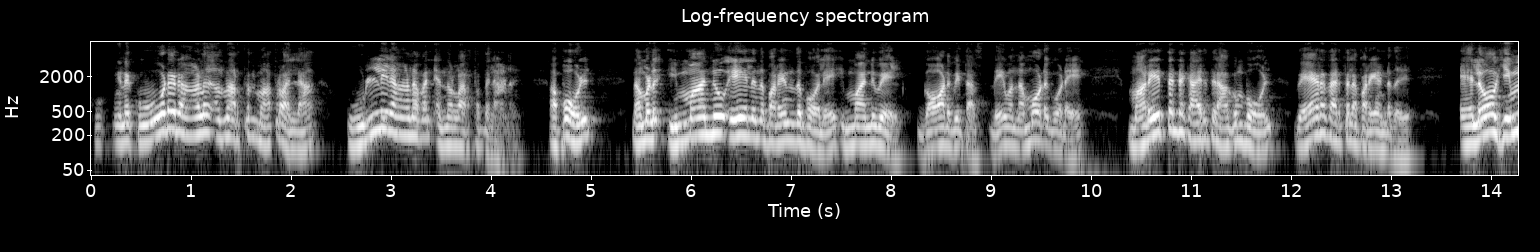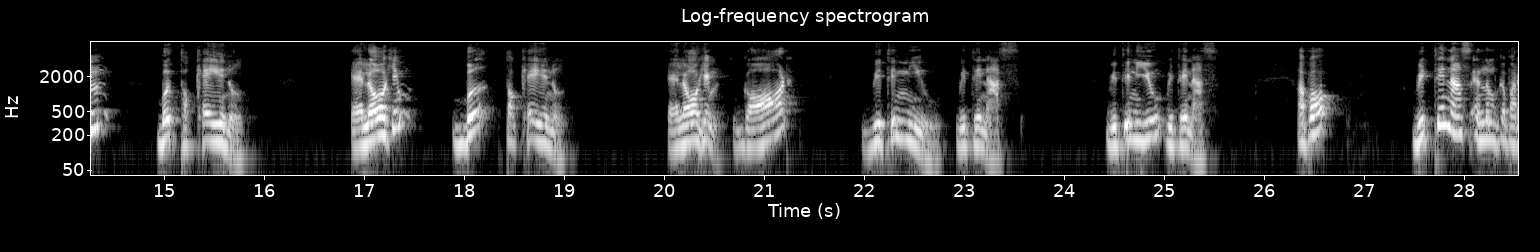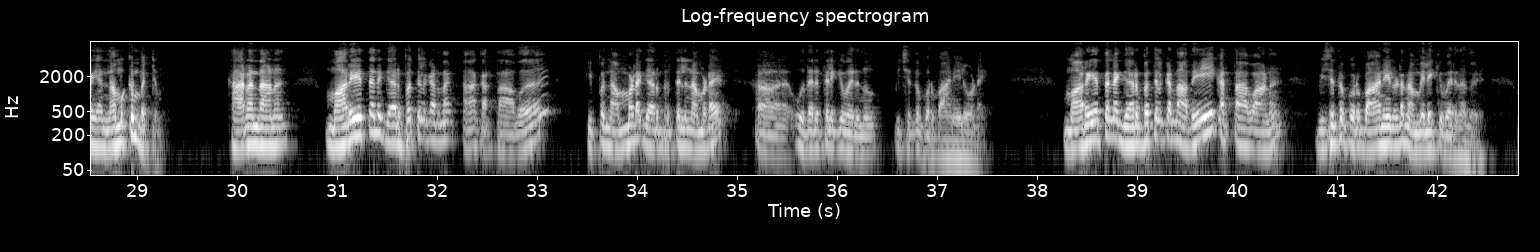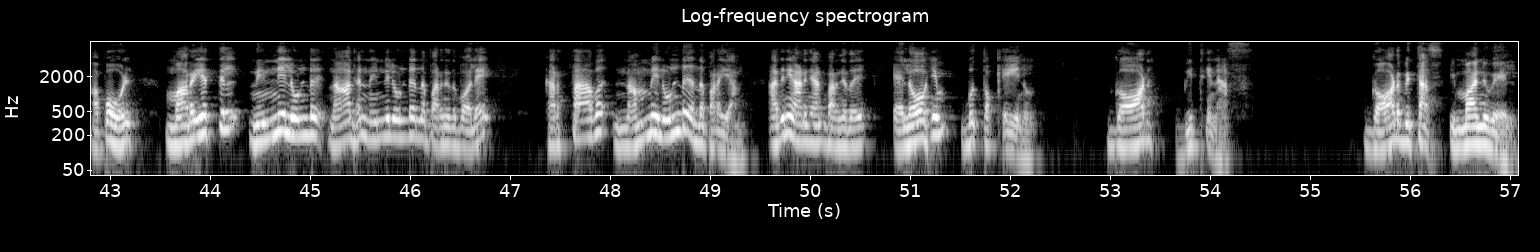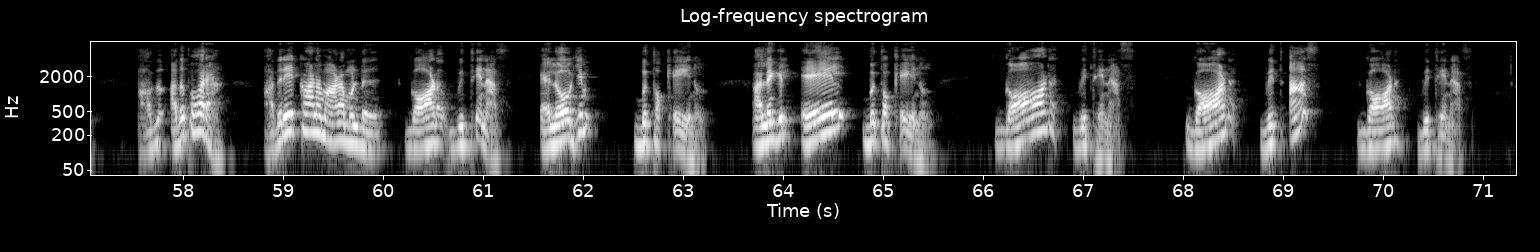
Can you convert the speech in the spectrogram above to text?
ഇങ്ങനെ കൂടെ ഒരാൾ എന്ന അർത്ഥത്തിൽ മാത്രമല്ല ഉള്ളിലാണവൻ എന്നുള്ള അർത്ഥത്തിലാണ്. അപ്പോൾ നമ്മൾ ഇമ്മാനുവേൽ എന്ന് പറയുന്നത് പോലെ ഇമ്മാനുവേൽ ഗോഡ് വിത്ത് അസ് ദൈവം നമ്മോട് കൂടെ മറിയത്തിന്റെ കാര്യത്തിലാകുമ്പോൾ വേറെ തരത്തിലാണ് പറയേണ്ടത്. എലോഹിം ബ് തൊക്കെയിനു. എലോഹിം ബ് തൊക്കെയിനു. Elohim God within you within us within you within us അപ്പോൾ വിത്തിൻ അസ് എന്ന് നമുക്ക് പറയാൻ നമുക്കും പറ്റും. കാരണം എന്താണ് മറിയത്തിന്റെ ഗർഭത്തിൽ കിടന്ന ആ കർത്താവ് ഇപ്പം നമ്മുടെ ഗർഭത്തിൽ നമ്മുടെ ഉദരത്തിലേക്ക് വരുന്നു വിശുദ്ധ കുർബാനയിലൂടെ. മറിയത്തിന്റെ ഗർഭത്തിൽ കിടന്ന അതേ കർത്താവാണ് വിശുദ്ധ കുർബാനയിലൂടെ നമ്മിലേക്ക് വരുന്നത്. അപ്പോൾ മറിയത്തിൽ നിന്നിലുണ്ട് നാഥൻ നിന്നിലുണ്ട് എന്ന് പറഞ്ഞതുപോലെ കർത്താവ് നമ്മിലുണ്ട് എന്ന് പറയാം. അതിനെയാണ് ഞാൻ പറഞ്ഞത് Elohim ബുത്തൊക്കെയിനു. God within us God with us Immanuel. അത് അത് പോരാ. അതിനേക്കാളും ആഴമുണ്ട് ഗോഡ് വിത്തിനാസ് എലോഹിം ബുത്തൊക്കെയിനു അല്ലെങ്കിൽ El ബുത്തൊക്കെയിനു God within us God with us God within us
